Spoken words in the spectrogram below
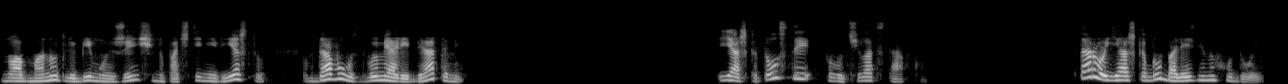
но обмануть любимую женщину, почти невесту, вдову с двумя ребятами — Яшка Толстый получил отставку. Второй Яшка был болезненно худой.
